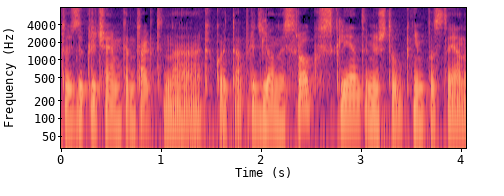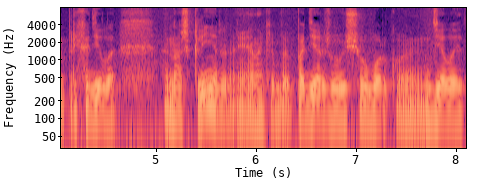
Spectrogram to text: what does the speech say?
то есть заключаем контракты на какой-то определенный срок с клиентами, чтобы к ним постоянно приходила наш клинер, и она как бы поддерживающую уборку делает.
